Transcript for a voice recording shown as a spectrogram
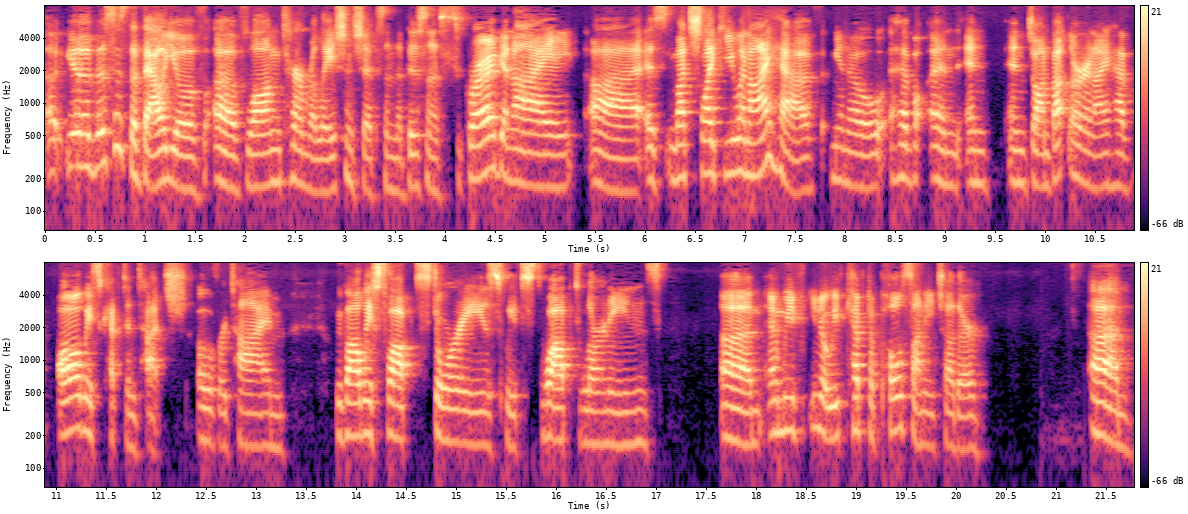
uh, you know this is the value of of long term relationships in the business. Greg and I, uh, as much like you and I have, you know, have and and and John Butler and I have always kept in touch over time. We've always swapped stories, we've swapped learnings, um, and we've you know we've kept a pulse on each other. Um,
